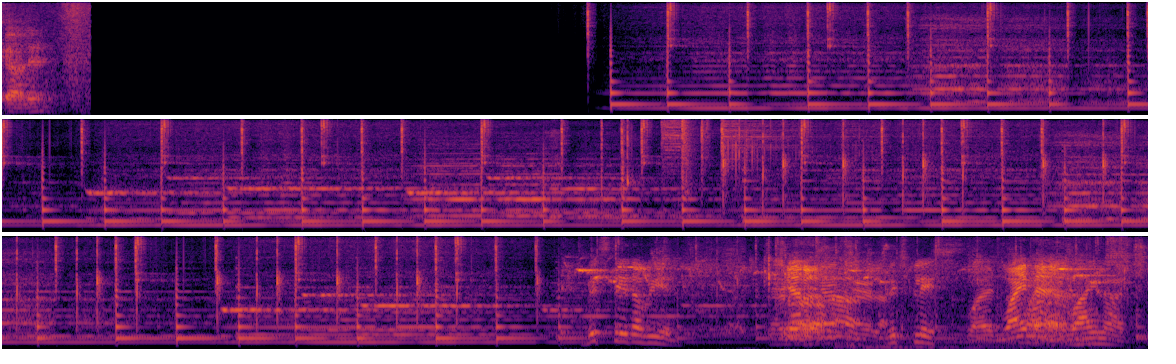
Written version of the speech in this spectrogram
Tour, whatever you call it. Which state are we in? Kerala. Which place? Wayanad. Wayanad.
